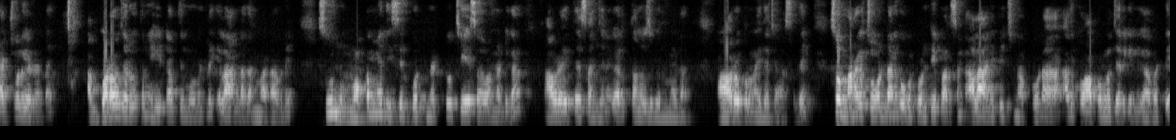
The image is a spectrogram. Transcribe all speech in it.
యాక్చువల్గా ఏంటంటే ఆ గొడవ జరుగుతున్న హీట్ ఆఫ్ ది మూమెంట్లో ఇలా అన్నదన్నమాట ఆవిడ. సో నువ్వు ముఖం మీద ఇసిరి కొట్టినట్టు చేసావు అన్నట్టుగా ఆవిడైతే సంజన గారు తనుజ్ గారి మీద ఆరోపణలు అయితే చేస్తుంది. సో మనకు చూడడానికి ఒక ట్వంటీ పర్సెంట్ అలా అనిపించినా కూడా అది కోపంలో జరిగింది కాబట్టి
